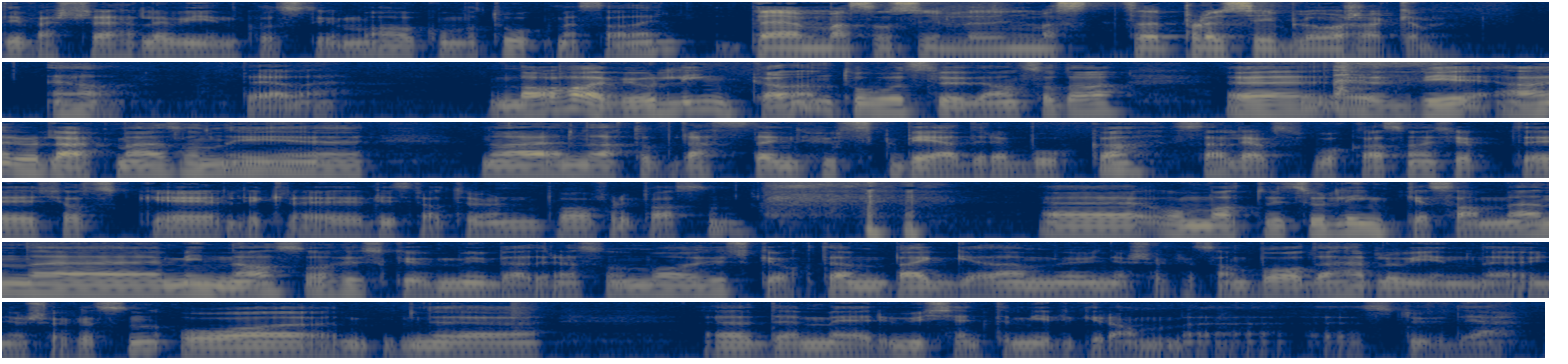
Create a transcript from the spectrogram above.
diverse halloween-kostymer og kom og tok med seg den? Det er mest sannsynlig den mest plausible årsaken. Ja, det er det. Men Da har vi jo linka de to studiene, så da eh, vi, Jeg har jo lært meg sånn i eh, Nå har jeg nettopp lest den Husk bedre-boka, selvhjelpsboka som jeg kjøpte i kiosklitteraturen på flyplassen. Eh, om at hvis du linker sammen eh, minner, så husker du mye bedre. Så du må huske dere dem begge de undersøkelsene. Både halloween-undersøkelsen og eh, eh, det mer ukjente milligram-studiet.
